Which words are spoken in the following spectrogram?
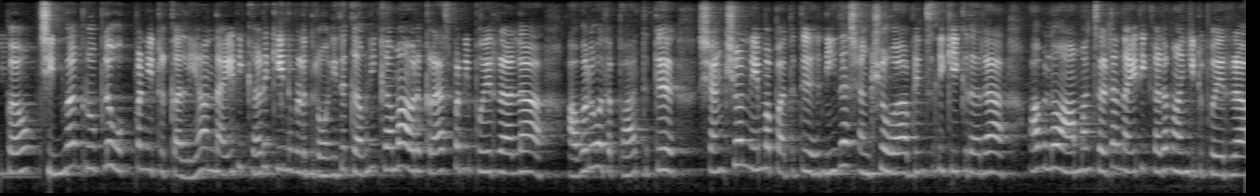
இப்போ சின்வா குரூப்பில் ஒர்க் பண்ணிட்டு இருக்கா இல்லையா? அந்த ஐடி கார்டு கீழே விழுந்துரும். இதை கவனிக்காமல் அவரை கிராஸ் பண்ணி போயிடுறாளா? அவரும் அதை பார்த்துட்டு ஷங்ஷோ நேமை பார்த்துட்டு நீ தான் ஷங்ஷோவா அப்படின்னு சொல்லி கேட்குறாரா அவளும் ஆமான்னு சொல்லிட்டு அந்த ஐடி கார்டை வாங்கிட்டு போயிடுறா.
